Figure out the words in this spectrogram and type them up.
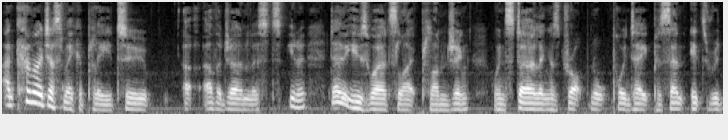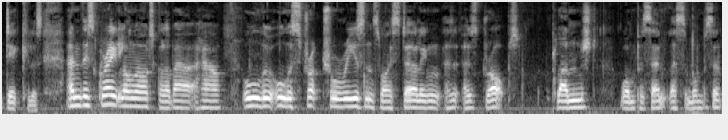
And can I just make a plea to uh, other journalists, you know, don't use words like plunging when sterling has dropped 0.8%. It's ridiculous. And this great long article about how all the all the structural reasons why sterling has, has dropped, plunged. 1%, less than 1%.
